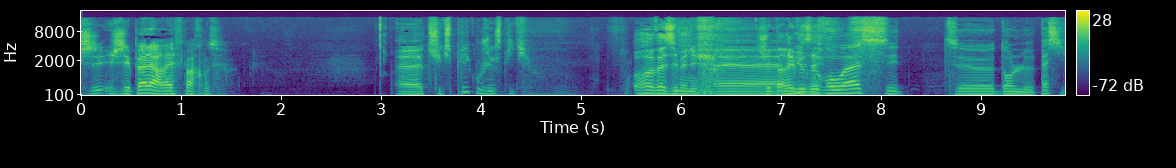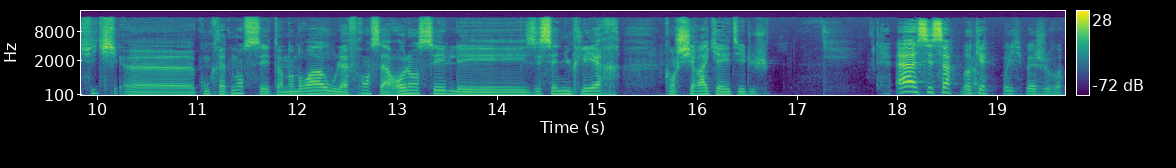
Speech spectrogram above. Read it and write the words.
J'ai pas la ref par contre. Euh, tu expliques ou j'explique? Oh, vas-y, Manu. Euh, J'ai pas révisé. Mururoa, c'est euh, dans le Pacifique. Euh, concrètement, c'est un endroit où la France a relancé les essais nucléaires quand Chirac a été élu. Ah, c'est ça, ok, oui, bah, je vois.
